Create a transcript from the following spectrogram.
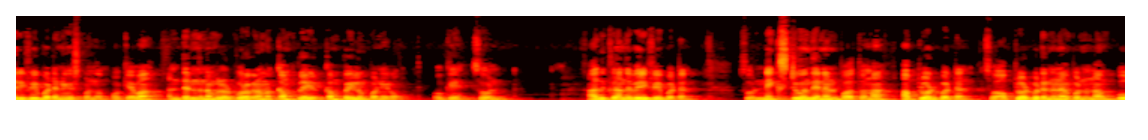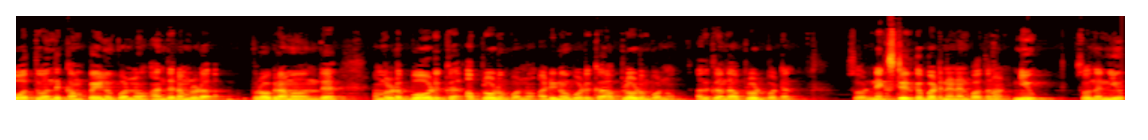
வெரிஃபை பட்டன் யூஸ் பண்ணும் ஓகேவா அண்ட் தென் நம்மளோட ப்ரோக்ராமை கம்ப்ளை கம்பைலும் பண்ணிடும் ஓகே ஸோ அதுக்கு தான் அந்த வெரிஃபை பட்டன் ஸோ நெக்ஸ்ட் வந்து என்னென்னு பார்த்தோன்னா upload button so upload button என்ன பண்ணுன்னா போத் வந்து கம்பைலும் பண்ணும் அந்த நம்மளோட ப்ரோக்ராமை வந்து நம்மளோட போர்டுக்கு அப்லோடும் பண்ணும் அடினோ போர்டுக்கு அப்லோடும் பண்ணும். அதுக்கு அந்த அப்லோட் பட்டன் ஸோ நெக்ஸ்ட் இருக்க பட்டன் என்னென்னு பார்த்தோன்னா நியூ ஸோ இந்த நியூ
